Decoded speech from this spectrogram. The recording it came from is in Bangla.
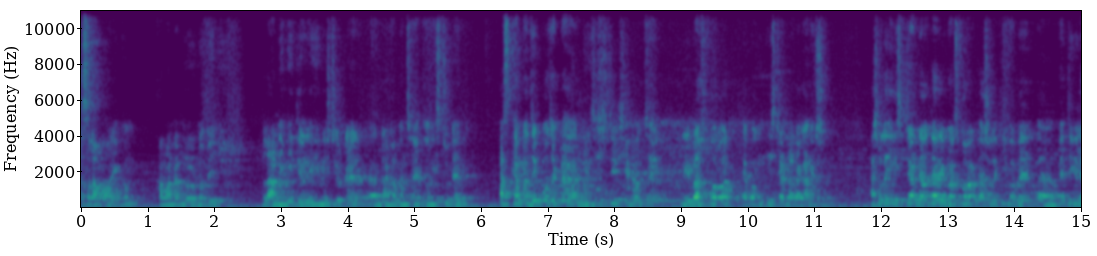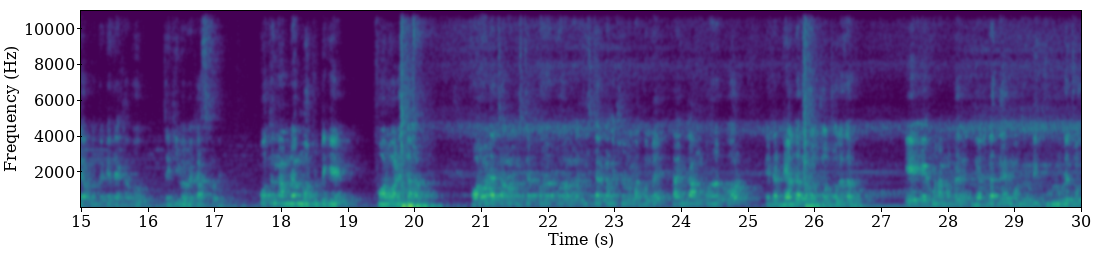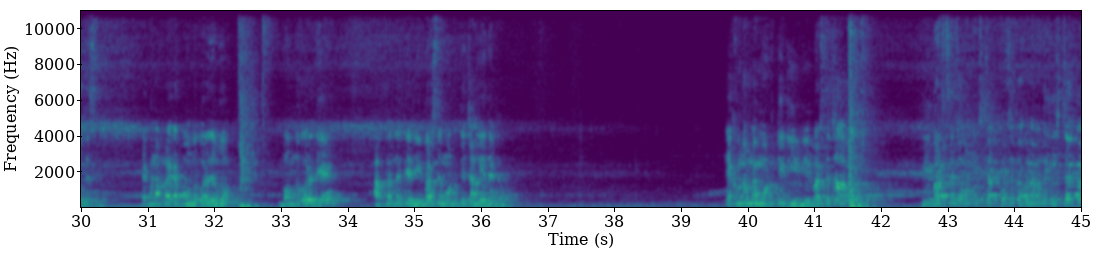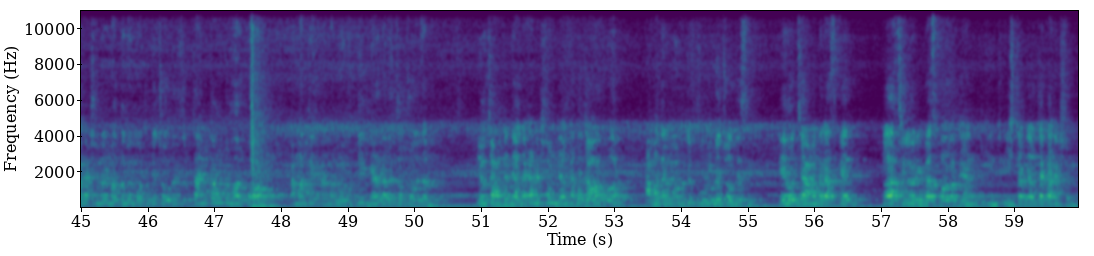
আসসালামু আলাইকুম। আমার নাম নুর নবী লার্নিং ইঞ্জিনিয়ারিং ইনস্টিটিউটের ঢাকা ব্রাঞ্চের একজন স্টুডেন্ট আজকে আমরা যে প্রজেক্টটা নিয়ে এসেছি, সেটা হচ্ছে রিভার্স ফরওয়ার্ড এবং স্টার ডাটা কানেকশন আসলে স্টার ডেল্টা রিভার্স ফরওয়ার্ড আসলে কীভাবে প্র্যাকটিক্যালি আপনাদেরকে দেখাবো যে কীভাবে কাজ করে। প্রথমে আমরা মোটরটিকে ফরওয়ার্ডে চালাবো। ফরওয়ার্ডে চালানো স্টার্ট করার পর আমরা স্টার কানেকশনের মাধ্যমে টাইম কাউন্ট হওয়ার পর এটা ডেল্টা চলে যাবে। এই এখন আমাদের ডেল্টাতে মোটরটি ফুল লোডে চলতেছে। এখন আমরা এটা বন্ধ করে দেব। বন্ধ করে দিয়ে আপনাদেরকে রিভার্সে মোটরটি চালিয়ে দেখাবো। এখন আমরা মোটরটি রিভার্সে চালাবো। রিভার্সে যখন স্টার্ট করছে, তখন আমাদের স্টার কানেকশনের মাধ্যমে মোটরটি চলবে টাইম কাউন্ট হওয়ার পর আমাদের আমার মোটরটি ডেল্টাতে চলে যাবে। এই হচ্ছে আমাদের ডেল্টা কানেকশন ডেল্টাতে যাওয়ার পর আমাদের মোটরটি ফুল লোডে চলতেছে। এই হচ্ছে আমাদের আজকের ক্লাস ছিল reverse forward and star delta connection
